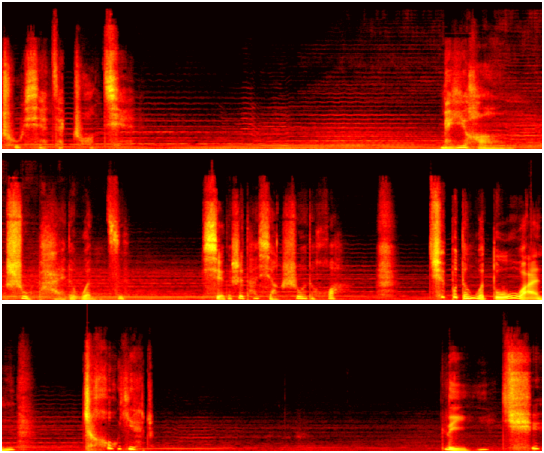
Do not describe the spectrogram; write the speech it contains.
出现在窗前。每一行竖排的文字，写的是他想说的话，却不等我读完，抽噎着离去。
